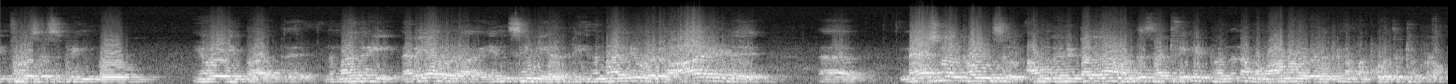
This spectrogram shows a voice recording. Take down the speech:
இன்ஃபோசிஸ் ஸ்பிரிங் போர்ட் யூஏ பார்த்து இந்த மாதிரி நிறைய ஒரு என்சிபிஆர்டி இந்த மாதிரி ஒரு ஆறு ஏழு நேஷனல் கவுன்சில் அவங்க வந்து சர்டிபிகேட் வந்து நம்ம மாணவர்களுக்கு நம்ம கொடுத்துட்டு இருக்கிறோம்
